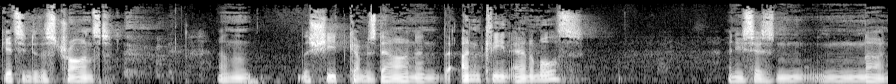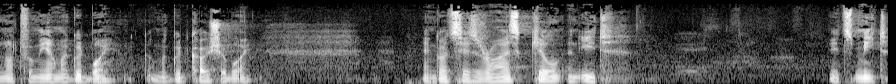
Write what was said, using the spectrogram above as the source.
Gets into this trance, and the sheet comes down, and the unclean animals. And he says, No, not for me. I'm a good boy. I'm a good kosher boy. And God says, Rise, kill, and eat. It's meat.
